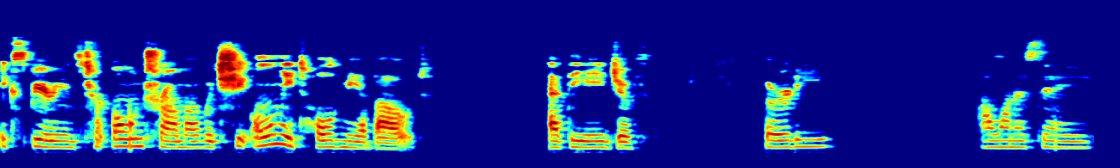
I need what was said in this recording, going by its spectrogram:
experienced her own trauma, which she only told me about at the age of 30. I want to say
